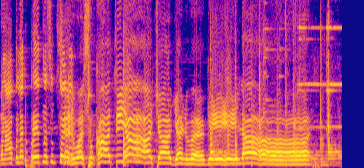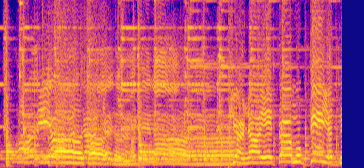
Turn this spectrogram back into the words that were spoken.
पण आपला प्रयत्न चुकतोय ना. सर्व सुखाची आशा जन्म गेला. सुखाची आशा जन्म गेला. क्षणा एक मुक्ती यत्न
